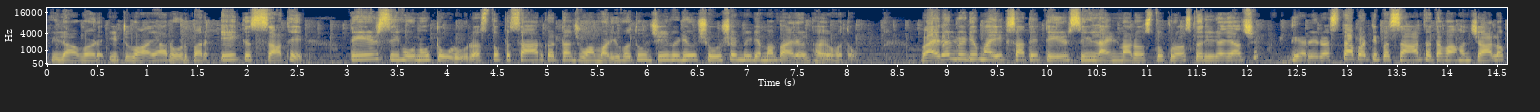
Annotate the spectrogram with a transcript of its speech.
કિલાવડ ઇટવાયા રોડ પર એક સાથે તેર સિંહોનું ટોળું રસ્તો પસાર કરતા જોવા મળ્યું હતું, જે વીડિયો સોશિયલ મીડિયામાં વાયરલ થયો હતો. વાયરલ વિડીયોમાં એક સાથે તેર સિંહ લાઇનમાં રસ્તો ક્રોસ કરી રહ્યા છે. ત્યારે રસ્તા પરથી પસાર થતા વાહન ચાલક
